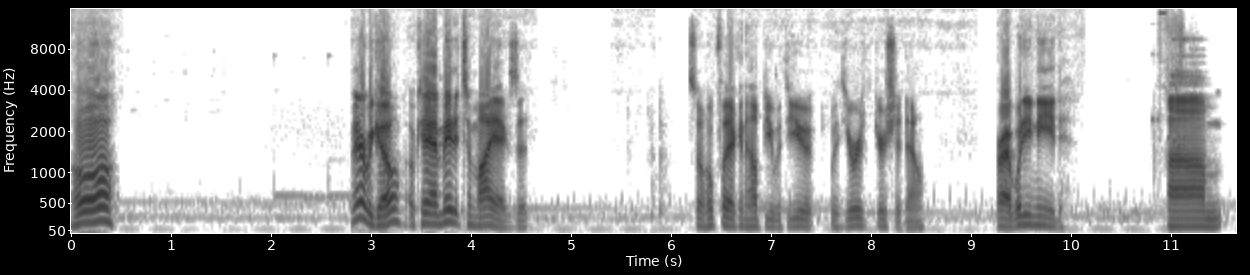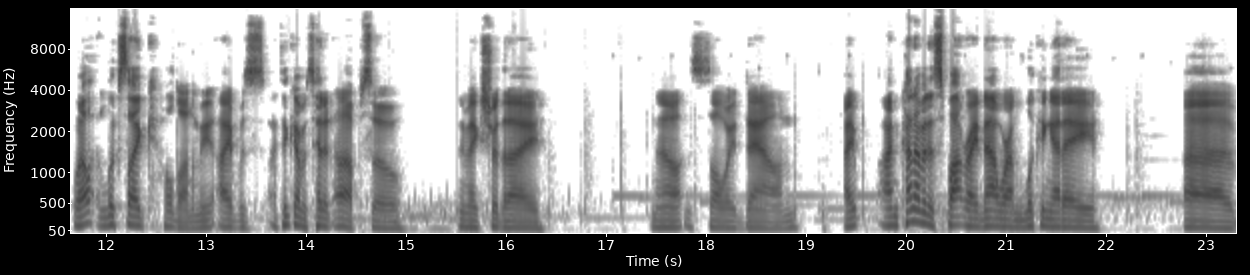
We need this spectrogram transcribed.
Oh. There we go. Okay, I made it to my exit. So hopefully I can help you with you with your your shit now. All right, what do you need? Um, well, it looks like, hold on, let me, I was, I think I was headed up, so let me make sure that I, no, this is all the way down. I, I'm kind of in a spot right now where I'm looking at a, uh,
